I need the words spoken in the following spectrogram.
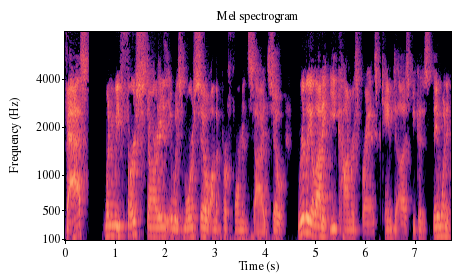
vast. When we first started, it was more so on the performance side. So, really, a lot of e commerce brands came to us because they wanted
